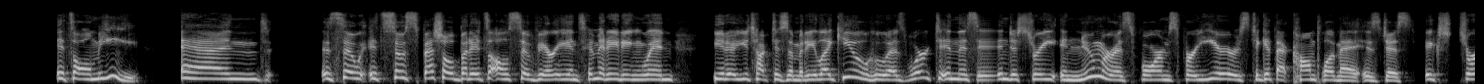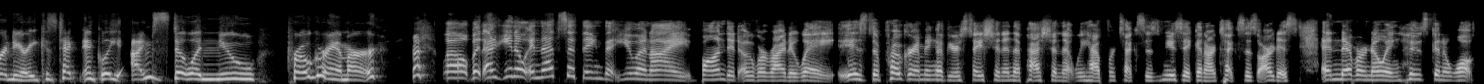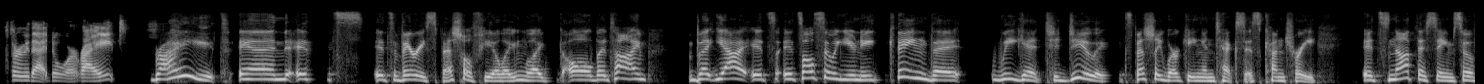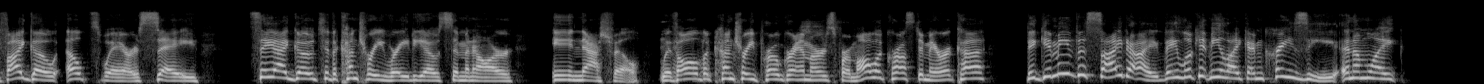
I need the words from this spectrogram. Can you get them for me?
it's all me. And so it's so special but it's also very intimidating when you know, you talk to somebody like you who has worked in this industry in numerous forms for years to get that compliment is just extraordinary because technically I'm still a new programmer. well, but I, you know, and that's the thing that you and I bonded over right away is the programming of your station and the passion that we have for Texas music and our Texas artists and never knowing who's going to walk through that door, right? Right. And it's it's a very special feeling like all the time but yeah, it's it's also a unique thing that we get to do, especially working in Texas country. It's not the same. So if I go elsewhere, say say I go to the country radio seminar in Nashville with mm-hmm. all the country programmers from all across America, they give me the side eye. They look at me like I'm crazy. And I'm like,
